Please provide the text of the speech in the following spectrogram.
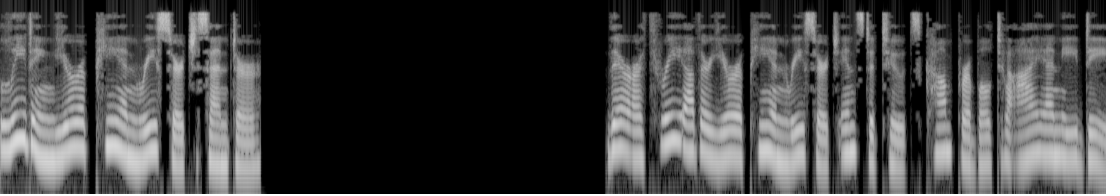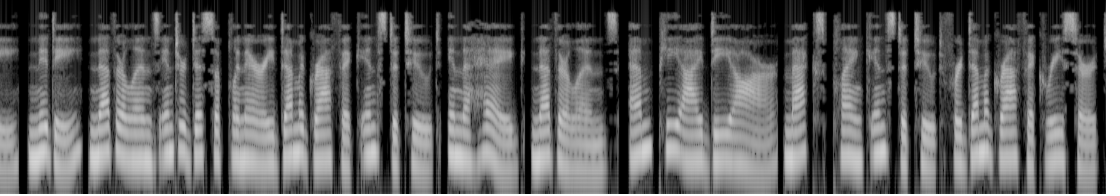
Leading European Research Centre There are three other European research institutes comparable to INED, NIDI Netherlands Interdisciplinary Demographic Institute in The Hague Netherlands, MPIDR Max Planck Institute for Demographic Research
